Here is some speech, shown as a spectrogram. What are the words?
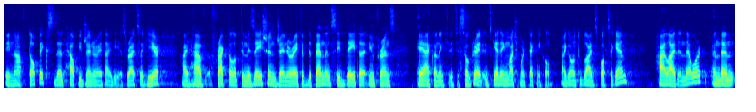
enough topics that help you generate ideas right so here I have fractal optimization, generative dependency, data inference, AI connectivity. So great, it's getting much more technical. I go into blind spots again, highlight the network, and then,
